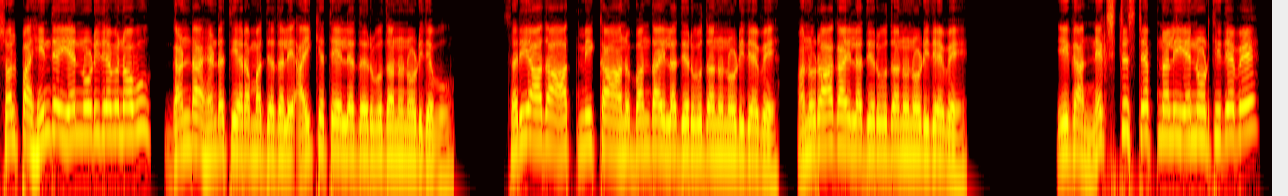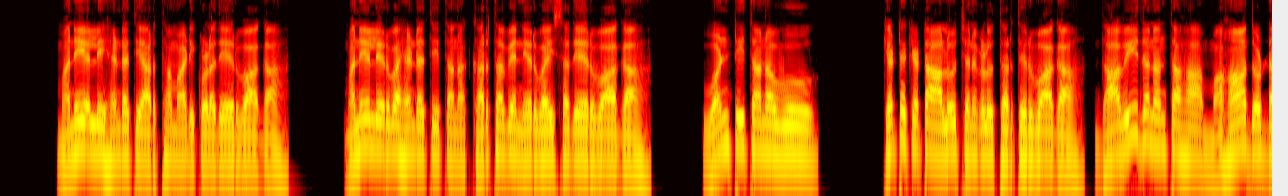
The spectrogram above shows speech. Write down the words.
ಸ್ವಲ್ಪ ಹಿಂದೆ ಏನ್ ನೋಡಿದೆವು ನಾವು? ಗಂಡ ಹೆಂಡತಿಯರ ಮಧ್ಯದಲ್ಲಿ ಐಕ್ಯತೆ ಇಲ್ಲದಿರುವುದನ್ನು ನೋಡಿದೆವು. ಸರಿಯಾದ ಆತ್ಮಿಕ ಅನುಬಂಧ ಇಲ್ಲದಿರುವುದನ್ನು ನೋಡಿದ್ದೇವೆ ಅನುರಾಗ ಇಲ್ಲದಿರುವುದನ್ನು ನೋಡಿದ್ದೇವೆ ಈಗ ನೆಕ್ಸ್ಟ್ ಸ್ಟೆಪ್ನಲ್ಲಿ ಏನ್ ನೋಡ್ತಿದ್ದೇವೆ? ಮನೆಯಲ್ಲಿ ಹೆಂಡತಿ ಅರ್ಥ ಮಾಡಿಕೊಳ್ಳದೇ ಇರುವಾಗ, ಮನೆಯಲ್ಲಿರುವ ಹೆಂಡತಿ ತನ್ನ ಕರ್ತವ್ಯ ನಿರ್ವಹಿಸದೇ ಇರುವಾಗ, ಒಂಟಿತನವು ಕೆಟ್ಟ ಕೆಟ್ಟ ಆಲೋಚನೆಗಳು ತರ್ತಿರುವಾಗ ದಾವೀದನಂತಹ ಮಹಾದೊಡ್ಡ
